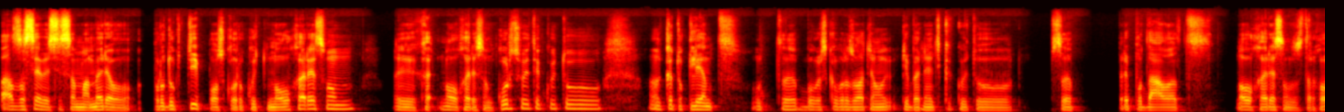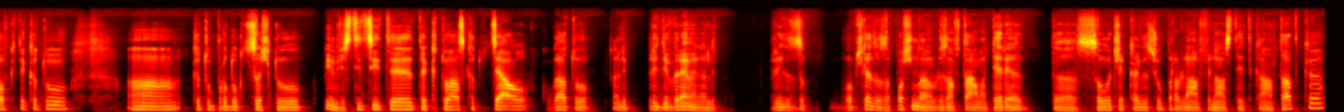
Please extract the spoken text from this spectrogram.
аз за себе си съм намерил продукти, по-скоро, които много харесвам, много харесвам курсовете, които като клиент от Българска образователна кибернетика, които са преподават. Много харесвам за страховките като а, като продукт също инвестициите, тъй като аз като цяло, когато нали, преди време, нали, преди да, въобще да започна да навлизам в тази материя, да се уча как да си управлявам финансите и така нататък,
